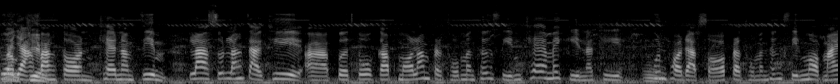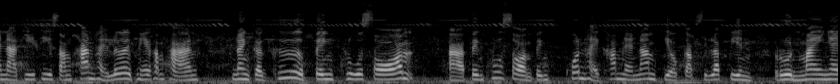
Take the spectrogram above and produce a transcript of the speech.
ตัวอย่างน้ำจิ้มบางตอนแค่น้ำจิ้มล่าสุดหลังจากที่อ่าเปิดตัวกับหมอลำประถมบันเทิงศิลป์แค่ไม่กี่นาที คุณพอดับสอประถมบันเทิงศิลป์มอบหมายหนาทีที่สำคัญให้เลยเพียงคำผานนั่นก็คือเป็นครูซ้อมอ่าเป็นครูสอนเป็นคนให้คำแนะนำเกี่ยวกับศิลปิน รุ่นใหม่ใหญ่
